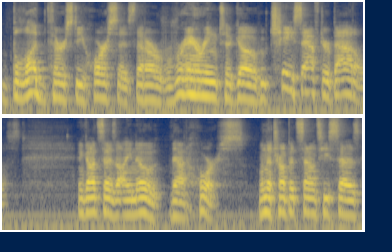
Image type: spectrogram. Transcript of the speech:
bloodthirsty horses that are raring to go, who chase after battles. And God says, I know that horse. When the trumpet sounds, he says,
